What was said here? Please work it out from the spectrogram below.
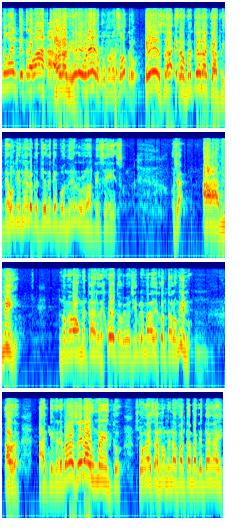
no el que trabaja. Ahora bien. El obrero, como nosotros. Esa, el aumento de la cápita es un dinero que tiene que ponerlo la TCS. O sea, a mí no me va a aumentar el descuento, a mí siempre me va a descontar lo mismo. Ahora, a quien le van a hacer el aumento son a esas nóminas fantasmas que están ahí,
